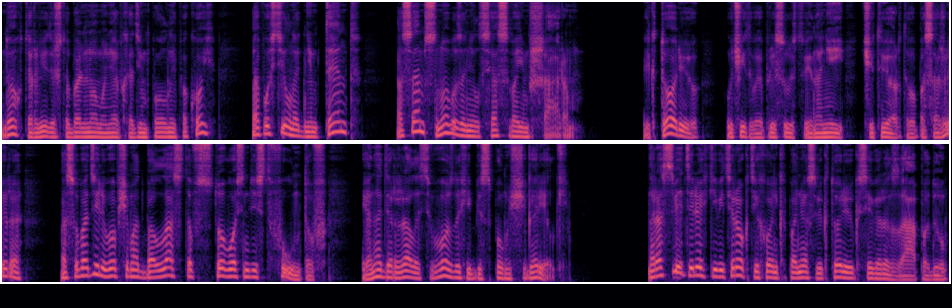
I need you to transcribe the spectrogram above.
Доктор, видя, что больному необходим полный покой, опустил над ним тент, а сам снова занялся своим шаром. Викторию, учитывая присутствие на ней четвертого пассажира, освободили в общем от балластов 180 фунтов — и она держалась в воздухе без помощи горелки. На рассвете легкий ветерок тихонько понес Викторию к северо-западу.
